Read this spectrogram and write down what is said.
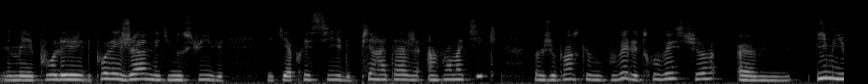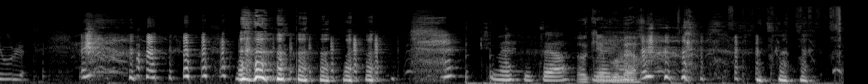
Mais pour les, pour les jeunes qui nous suivent et qui apprécient le piratage informatique, euh, je pense que vous pouvez le trouver sur euh, Imule. Tu m'as fait peur. Ok, boomer.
